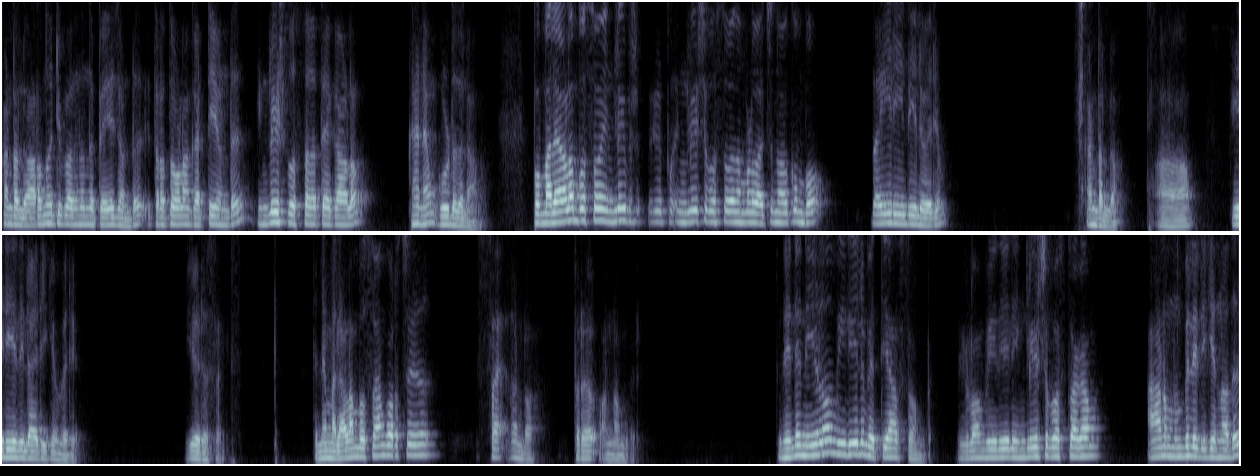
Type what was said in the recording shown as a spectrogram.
കണ്ടല്ലോ അറുന്നൂറ്റി പതിനൊന്ന് പേജുണ്ട് ഇത്രത്തോളം കട്ടിയുണ്ട്. ഇംഗ്ലീഷ് പുസ്തകത്തെക്കാളും ഘനം കൂടുതലാണ്. ഇപ്പോൾ മലയാളം പുസ്തകം ഇംഗ്ലീഷ് ഇംഗ്ലീഷ് പുസ്തകം നമ്മൾ വച്ച് നോക്കുമ്പോൾ ഈ രീതിയിൽ വരും. കണ്ടല്ലോ ഈ രീതിയിലായിരിക്കും വരും ഈ ഒരു സൈസ് പിന്നെ മലയാളം പുസ്തകം കുറച്ച് കണ്ടോ ഇത്ര വണ്ണം വരും. പിന്നെ ഇതിന്റെ നീളവും വീതിയിലും വ്യത്യാസമുണ്ട്. നീളവും വീതിയിൽ ഇംഗ്ലീഷ് പുസ്തകം ആണ് മുമ്പിലിരിക്കുന്നത്.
